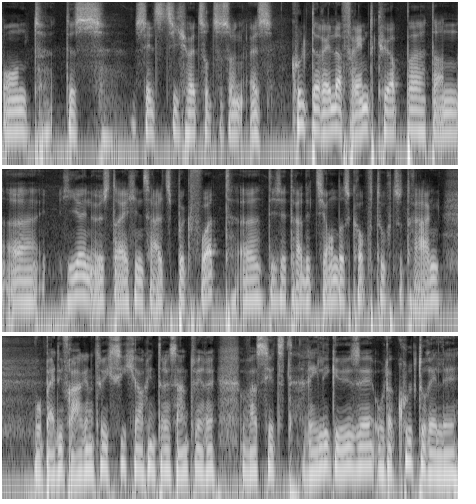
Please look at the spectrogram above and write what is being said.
Und das setzt sich halt sozusagen als kultureller Fremdkörper dann äh, hier in Österreich, in Salzburg fort, äh, diese Tradition, das Kopftuch zu tragen. Wobei die Frage natürlich sicher auch interessant wäre, was jetzt religiöse oder kulturelle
